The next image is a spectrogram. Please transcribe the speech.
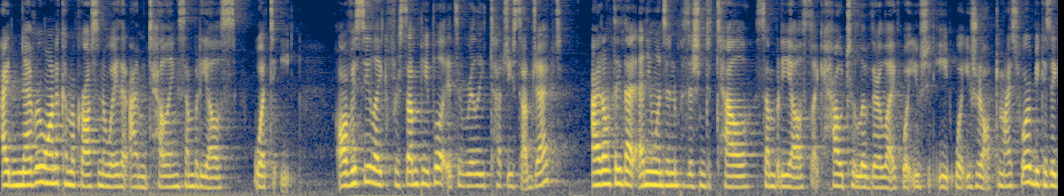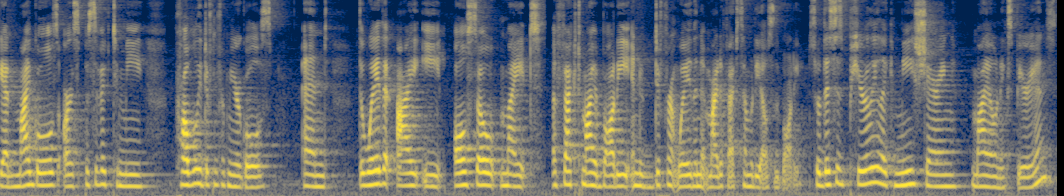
I never want to come across in a way that I'm telling somebody else what to eat. Obviously, like for some people, it's a really touchy subject. I don't think that anyone's in a position to tell somebody else like how to live their life, what you should eat, what you should optimize for because again, my goals are specific to me, probably different from your goals. And the way that I eat also might affect my body in a different way than it might affect somebody else's body. So this is purely like me sharing my own experience.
